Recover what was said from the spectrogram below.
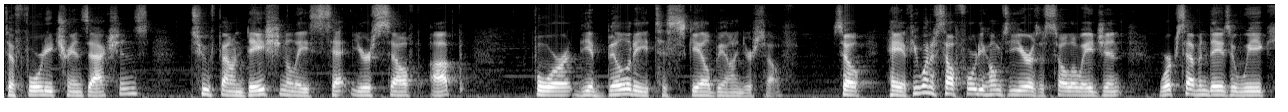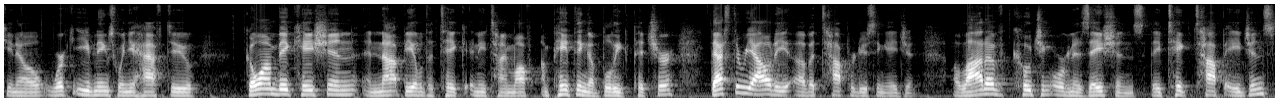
to 40 transactions to foundationally set yourself up for the ability to scale beyond yourself. So hey, if you want to sell 40 homes a year as a solo agent, work seven days a week, you know, work evenings when you have to, go on vacation and not be able to take any time off. I'm painting a bleak picture. That's the reality of a top producing agent. A lot of coaching organizations, they take top agents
